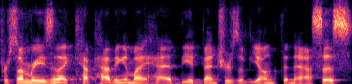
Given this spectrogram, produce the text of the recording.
for some reason I kept having in my head the Adventures of Young Thanasis.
